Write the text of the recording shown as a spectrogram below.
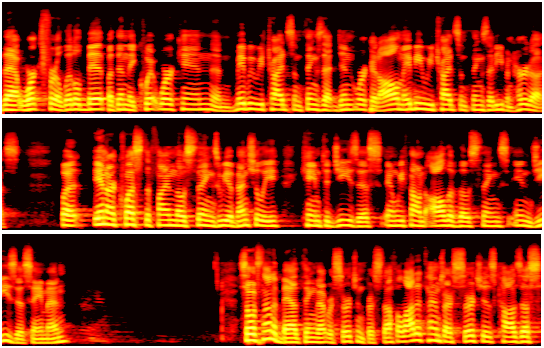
that worked for a little bit, but then they quit working. And maybe we tried some things that didn't work at all. Maybe we tried some things that even hurt us. But in our quest to find those things, we eventually came to Jesus and we found all of those things in Jesus. Amen. So it's not a bad thing that we're searching for stuff. A lot of times our searches cause us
